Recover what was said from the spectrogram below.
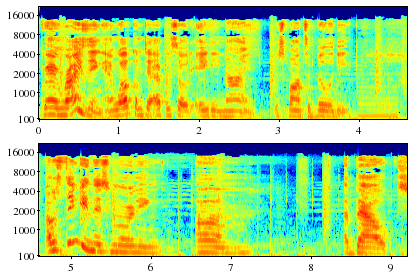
Grand Rising, and welcome to episode 89 Responsibility. I was thinking this morning um, about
